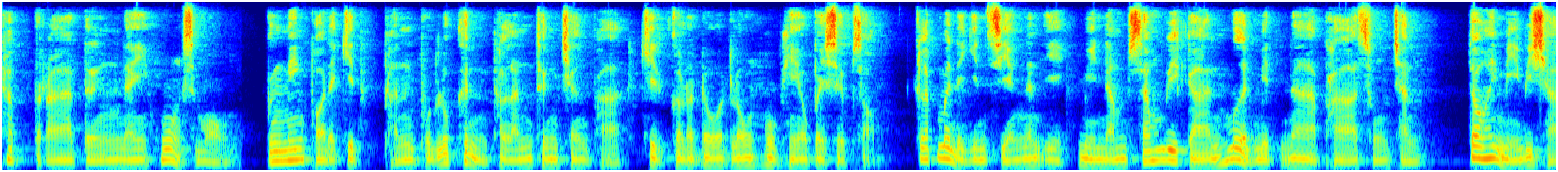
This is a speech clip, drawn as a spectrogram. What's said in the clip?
ทับตราตรึงในห้วงสมองปึงเม้งพอได้คิดพลันผุดลุกขึ้นทะลันถึงเชิงผา คิดกระโดดลงหูเหวไปสืบสอบ กลับไม่ได้ยินเสียงนั้นอีก มีนำซ้ำวิการมืดมิดหน้าผาสูงชันต้องให้มีวิชา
